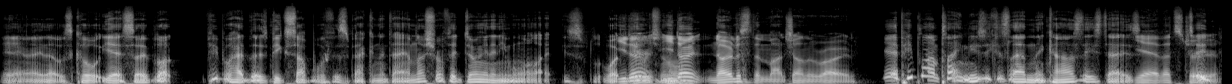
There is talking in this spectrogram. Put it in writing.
Yeah. Anyway, that was cool. Yeah, so lot people had those big subwoofers back in the day. I'm not sure if they're doing it anymore. Like, is what You don't you don't notice them much on the road. Yeah, people aren't playing music as loud in their cars these days. Yeah, that's true. Dude,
